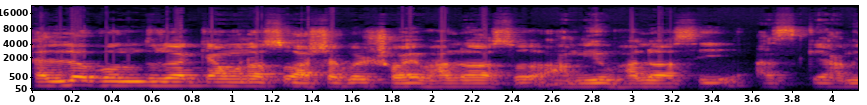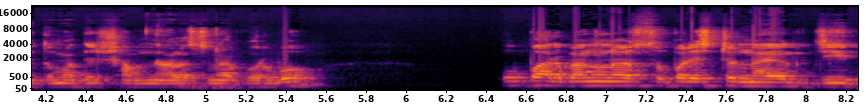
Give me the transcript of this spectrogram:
হ্যালো বন্ধুরা, কেমন আছো? আশা করি সবাই ভালো আছো, আমিও ভালো আছি। আজকে আমি তোমাদের সামনে আলোচনা করব ওপার বাংলার সুপারস্টার নায়ক জিৎ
